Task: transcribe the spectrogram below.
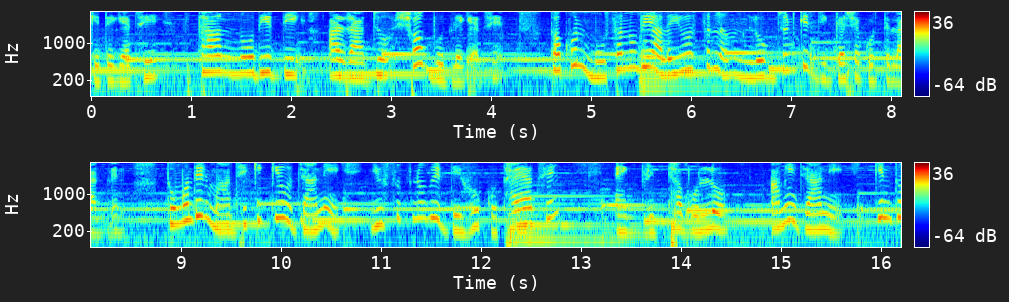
কেটে গেছে, স্থান, নদীর দিক আর রাজ্য সব বদলে গেছে। তখন মুসানবী আলাইসাল্লাম লোকজনকে জিজ্ঞাসা করতে লাগলেন, তোমাদের মাঝে কি কেউ জানে ইউসুফ নবীর দেহ কোথায় আছে? এক বৃদ্ধা বলল, আমি জানি, কিন্তু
